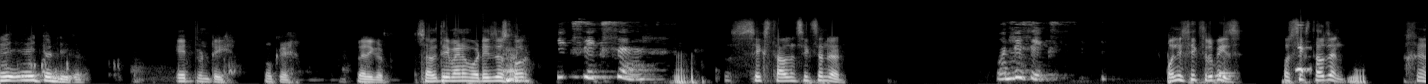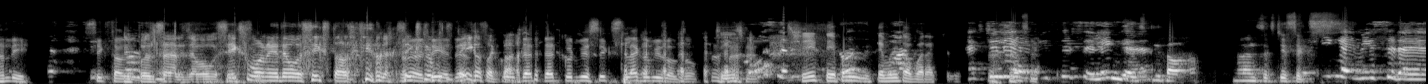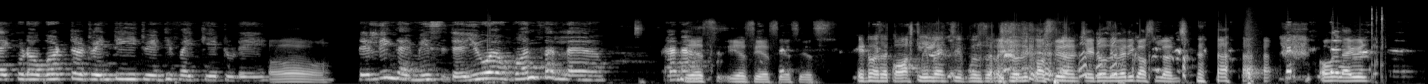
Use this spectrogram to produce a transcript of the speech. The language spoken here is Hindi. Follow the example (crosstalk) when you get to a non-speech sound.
eight twenty sir eight twenty okay very good Savitri madam what is the score Six, six, sir. Six thousand six hundred Only six. Only six rupees और six thousand only six thousand बिल्कुल सर जब वो 6 बोल रहे थे वो 6000 ही होगा 6 रुपीस नहीं हो सकता that that could be six lakh rupees also. Oh, sir. she table table topper actually Actually, I missed selling. uh, 60,966. Selling, I missed. I, I could have got uh, 20, 25k today. oh Selling, I missed. You have gone for. Uh, Rana. yes, yes, yes, yes, yes. it was a costly lunch people sir It was a costly lunch. It was a very costly lunch. (laughs) oh well, I will.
